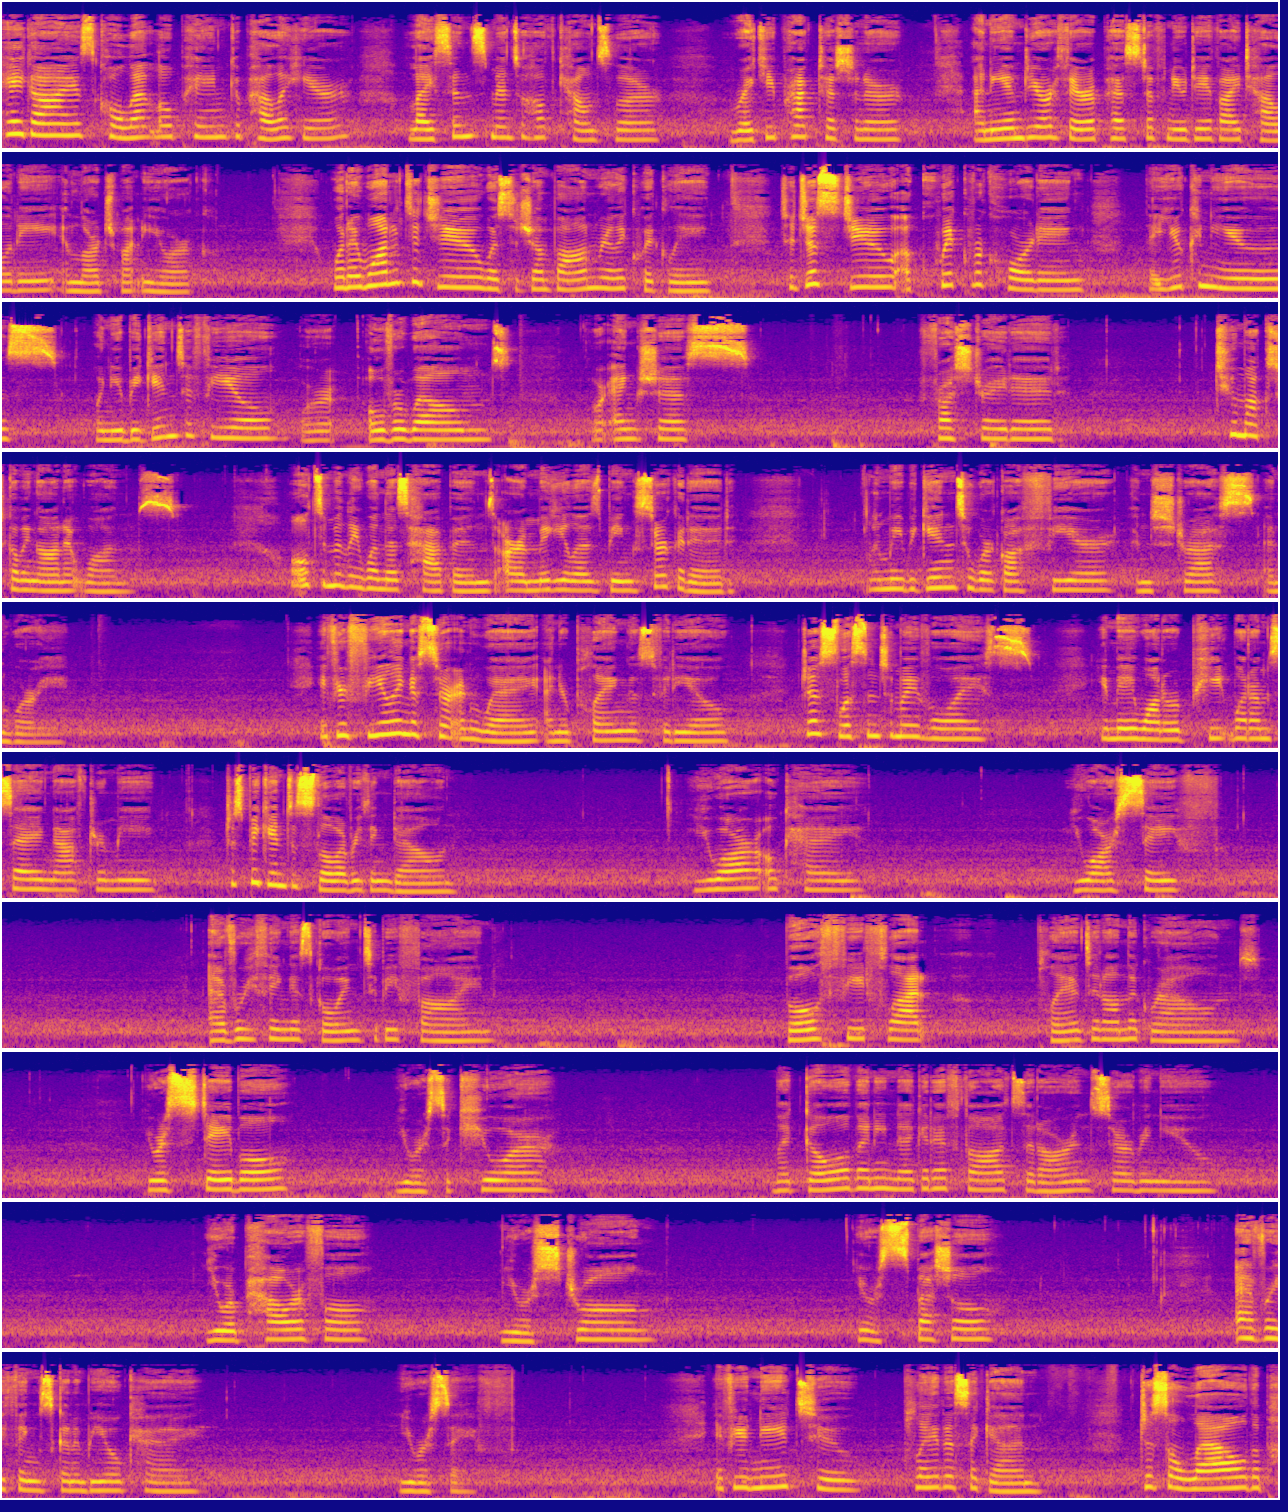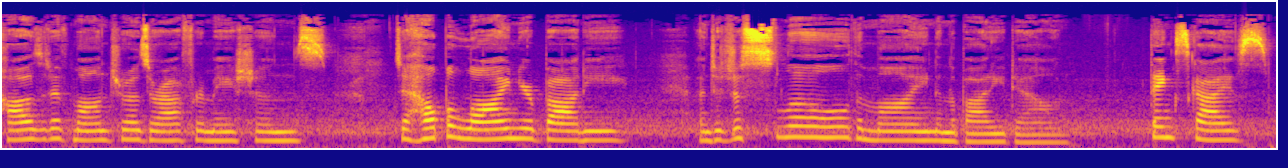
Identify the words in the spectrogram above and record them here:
Hey guys, Colette Lopain Capella here, licensed mental health counselor, Reiki practitioner, and EMDR therapist of New Day Vitality in Larchmont, New York. What I wanted to do was to jump on really quickly to just do a quick recording that you can use when you begin to feel or overwhelmed or anxious, frustrated too much going on at once. Ultimately, when this happens, our amygdala is being circuited and we begin to work off fear and stress and worry. If you're feeling a certain way and you're playing this video, just listen to my voice. You may want to repeat what I'm saying after me. Just begin to slow everything down. You are okay. You are safe. Everything is going to be fine. Both feet flat, planted on the ground. You are stable. You are secure. Let go of any negative thoughts that aren't serving you. You are powerful. You are strong. You are special. Everything's going to be okay you are safe. If you need to, play this again. Just allow the positive mantras or affirmations to help align your body and to just slow the mind and the body down. Thanks, guys.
